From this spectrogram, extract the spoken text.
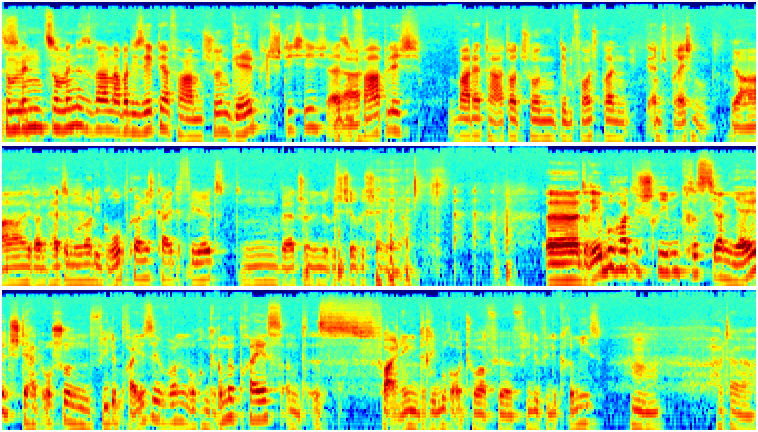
Zumindest, zumindest waren aber die Sepia-Farben schön gelbstichig, also Ja. farblich war der Tatort schon dem Vorspann entsprechend. Ja, dann hätte nur noch die Grobkörnigkeit gefehlt, dann wäre es schon in die richtige Richtung gegangen. Äh, Drehbuch hat geschrieben Christian Jeltsch, der hat auch schon viele Preise gewonnen, auch einen Grimme-Preis und ist vor allen Dingen Drehbuchautor für viele, viele Krimis. Hat er ja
